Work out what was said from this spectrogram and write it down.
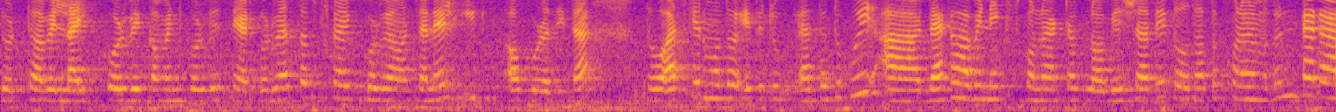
করতে হবে। লাইক করবে কমেন্ট করবে শেয়ার করবে আর সাবস্ক্রাইব করবে আমার চ্যানেল ইটস অপরাজিতা তো আজকের মতো এতটুকু, এতটুকুই। আর দেখা হবে নেক্সট কোনো একটা ব্লগের সাথে। তো ততক্ষণের মতন, টাটা!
